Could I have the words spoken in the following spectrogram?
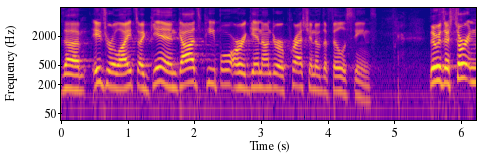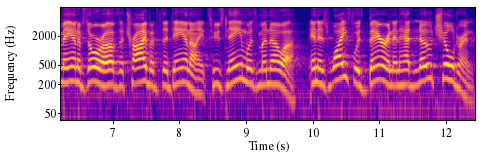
The Israelites, again, God's people are again under oppression of the Philistines. There was a certain man of Zorah of the tribe of the Danites, whose name was Manoah, and his wife was barren and had no children.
